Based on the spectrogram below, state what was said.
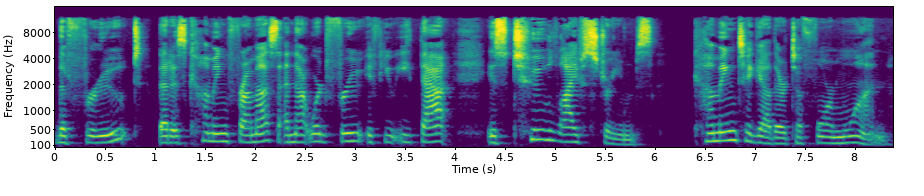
the fruit that is coming from us. And that word fruit if you eat that is two life streams coming together to form one.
